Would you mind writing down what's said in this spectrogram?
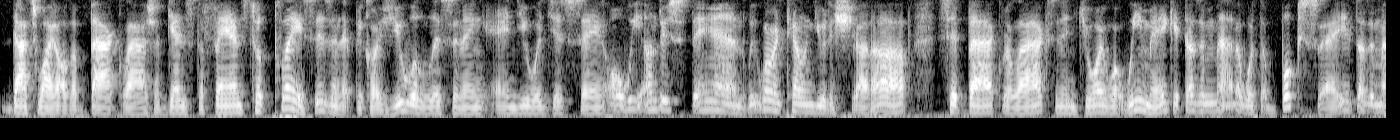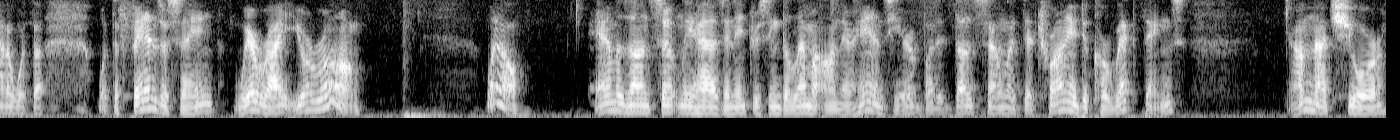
that's why all the backlash against the fans took place, isn't it? Because you were listening and you were just saying, oh, we understand. We weren't telling you to shut up. Sit back, relax, and enjoy what we make. It doesn't matter what the books say. It doesn't matter what the, what the fans are saying. We're right, you're wrong. Well, Amazon certainly has an interesting dilemma on their hands here, but it does sound like they're trying to correct things. I'm not sure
